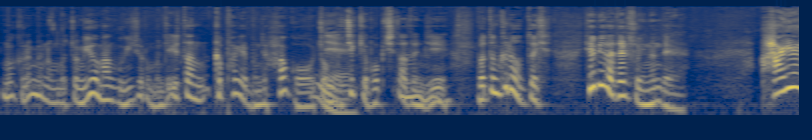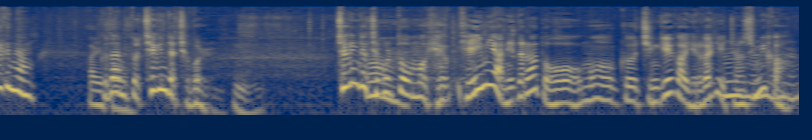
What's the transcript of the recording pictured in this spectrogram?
뭐 그러면은 뭐 좀 위험한 거 위주로 먼저 일단 급하게 먼저 하고 좀 예. 지켜봅시다든지 뭐 어떤 그런 어떤 협의가 될 수 있는데 아예 그냥 그다음에 또 책임자 처벌. 음. 책임자 처벌도 뭐 해- 해임이 아니더라도 뭐 그 징계가 여러 가지 있지 않습니까?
